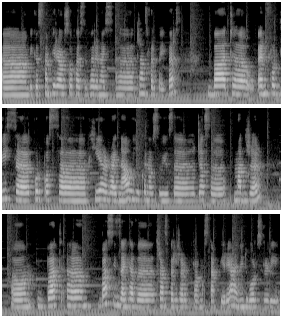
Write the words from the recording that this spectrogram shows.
uh, because Stamperia also has very nice uh, transfer papers. But uh, and for this purpose here right now you can also use just matte gel. Um, but um, but since I have a transfer gel from Stamperia and it works really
